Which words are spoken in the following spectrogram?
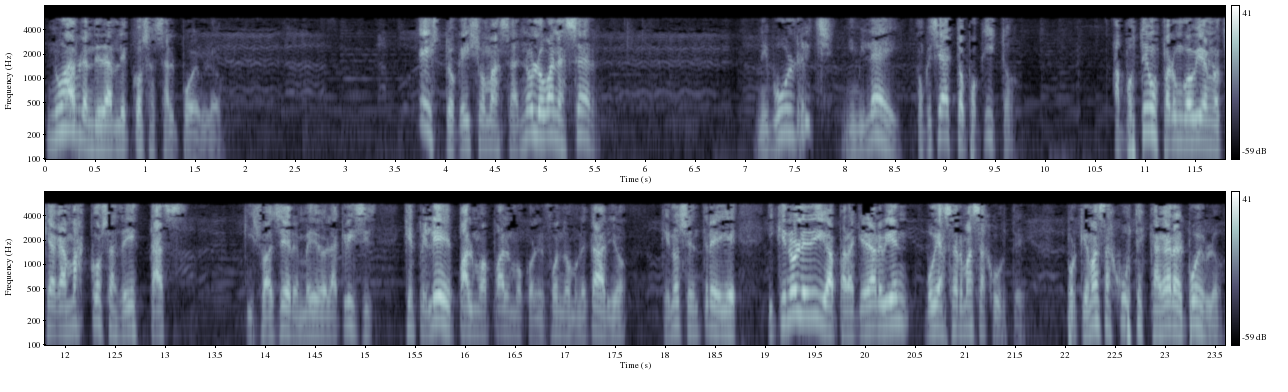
no hablan de darle cosas al pueblo. Esto que hizo Massa no lo van a hacer. Ni Bullrich ni Milley, aunque sea esto poquito. Apostemos para un gobierno que haga más cosas de estas que hizo ayer en medio de la crisis, que pelee palmo a palmo con el Fondo Monetario, que no se entregue y que no le diga para quedar bien voy a hacer más ajuste. Porque más ajuste es cagar al pueblo,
